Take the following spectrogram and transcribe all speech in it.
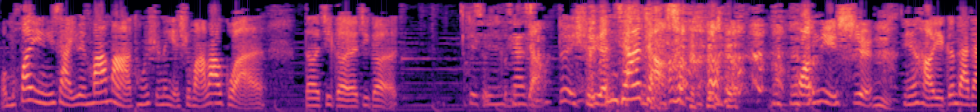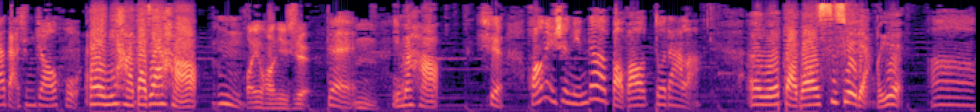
我们欢迎一下一位妈妈，同时呢也是娃娃馆的这个这个这个家长？对，学员家长 黄女士。嗯，您好，也跟大家打声招呼。哎，你好，大家好。嗯，欢迎黄女士。对，嗯，你们好。是黄女士，您的宝宝多大了？呃，我宝宝四岁两个月啊，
